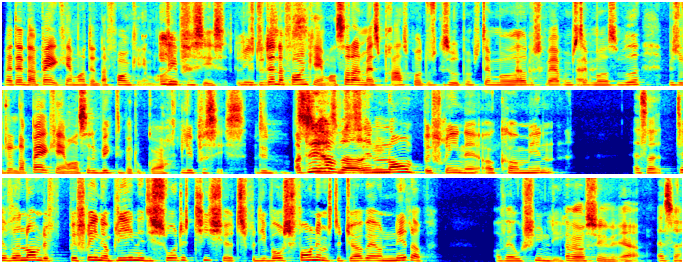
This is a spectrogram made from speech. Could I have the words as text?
Være den, der er bag kameraet, og den, der er foran kameraet. Lige ikke? præcis. Lige Hvis du er den, der er foran kameraet, så er der en masse pres på, at du skal se ud på en bestemt måde, ja. og du skal være på en bestemt ja. måde osv. Hvis du er den, der er bag kameraet, så er det vigtigt, hvad du gør. Lige præcis. Og det, Og det har været ikke? enormt befriende at komme ind. Altså, det har været enormt befriende at blive en af de sorte t-shirts, fordi vores fornemmeste job er jo netop at være usynlig. At være usynlig, ja. Altså,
